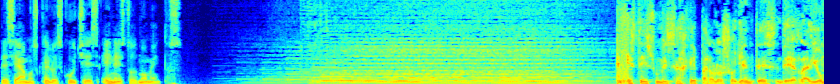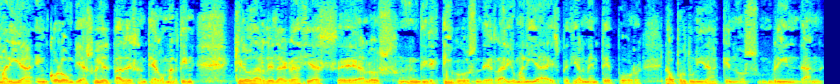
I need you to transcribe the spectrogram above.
deseamos que lo escuches en estos momentos. Este es un mensaje para los oyentes de Radio María en Colombia. Soy el padre Santiago Martín. Quiero darle las gracias eh, a los directivos de Radio María, especialmente por la oportunidad que nos brindan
